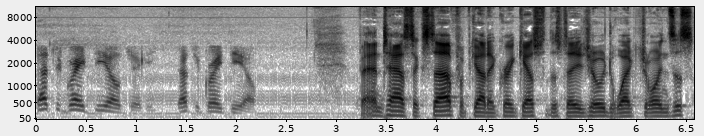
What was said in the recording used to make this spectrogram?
that's a great deal, Jiggy. That's a great deal. Fantastic stuff. We've got a great guest for this day. Joey Dweck joins us.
